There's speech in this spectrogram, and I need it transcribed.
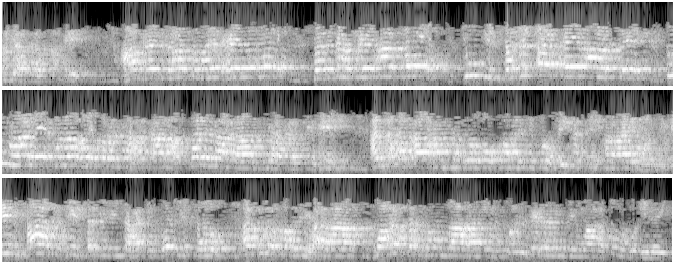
دیا کرتا ہے آپ کے ساتھ میں سڑکا خیرات کرو کیونکہ سڑکا خیرات سے تمہارے گناہوں پر اللہ تعالیٰ پردہ ڈال دیا کرتے ہیں اللہ تعالیٰ ہم سب لوگوں کو ہماری توفیق اچھی فرمائے ان بات کی سبھی اللہ کی کوشش کرو اپنے پر لہٰذا بہت اللہ کل کے رنگ کی معصوم کو دی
